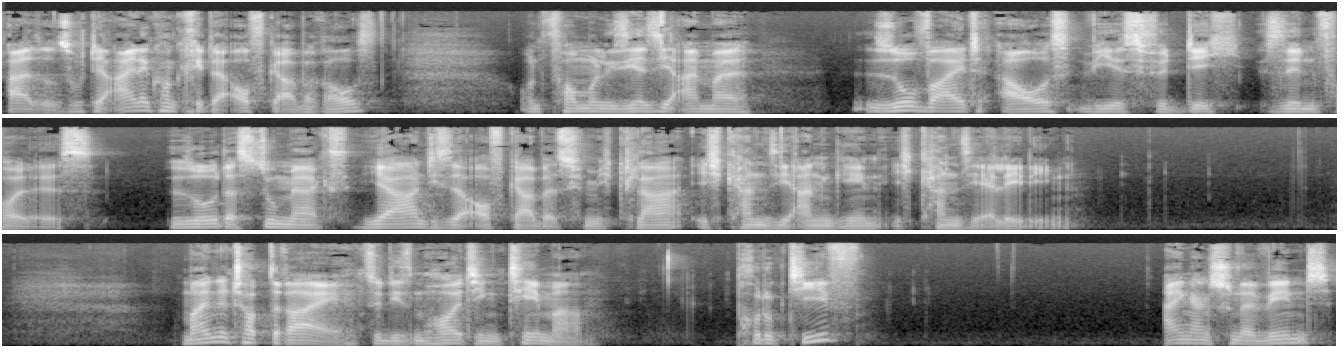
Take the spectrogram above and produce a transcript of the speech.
Also such dir eine konkrete Aufgabe raus und formuliere sie einmal so weit aus, wie es für dich sinnvoll ist. So, dass du merkst, ja, diese Aufgabe ist für mich klar, ich kann sie angehen, ich kann sie erledigen. Meine Top 3 zu diesem heutigen Thema. Produktiv. Eingangs schon erwähnt,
